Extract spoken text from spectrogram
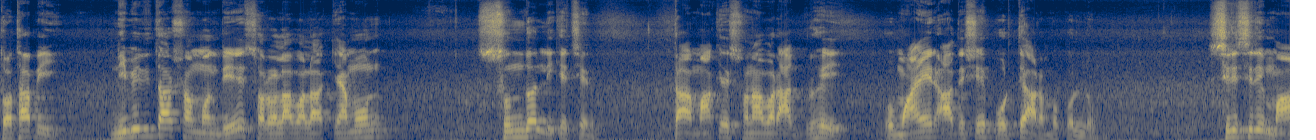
তথাপি নিবেদিতার সম্বন্ধে সরলাবালা কেমন সুন্দর লিখেছেন, তা মাকে শোনাবার আগ্রহে ও মায়ের আদেশে পড়তে আরম্ভ করল। শ্রী শ্রী মা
